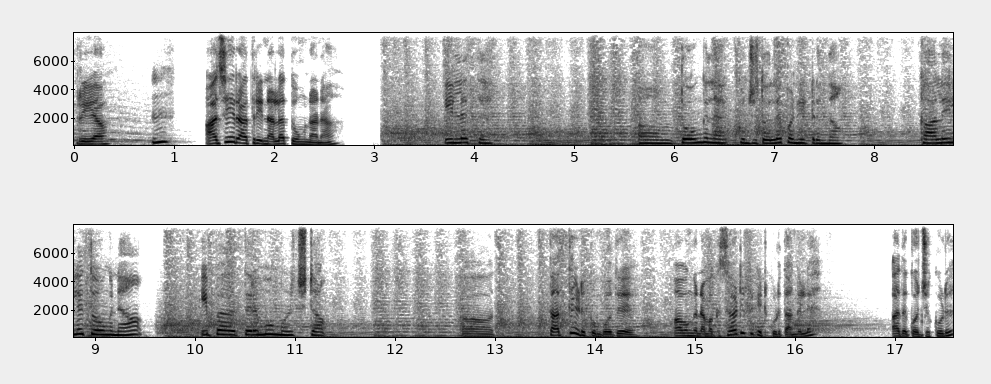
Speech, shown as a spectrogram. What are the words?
பிரியா அஜய் ராத்திரி நல்லா தூங்குனானா? இல்லத்த தூங்கல. கொஞ்சம் தொல்லை பண்ணிட்டு இருந்தான். காலையில தூங்குனா இப்ப திரும்பவும் முழிச்சிட்டான். தத்து எடுக்கும்போது அவங்க நமக்கு சர்டிபிகேட் கொடுத்தாங்கல்ல? அது கொஞ்சம் கொடு.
